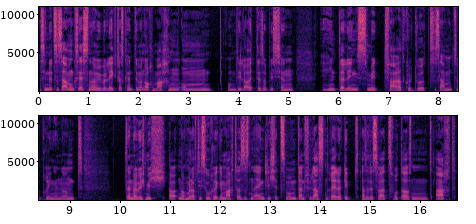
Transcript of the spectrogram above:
sind wir zusammengesessen und haben überlegt, was könnte man noch machen, um, um die Leute so ein bisschen hinterlinks mit Fahrradkultur zusammenzubringen. Und dann habe ich mich nochmal auf die Suche gemacht, was es denn eigentlich jetzt momentan für Lastenräder gibt. Also das war 2008.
